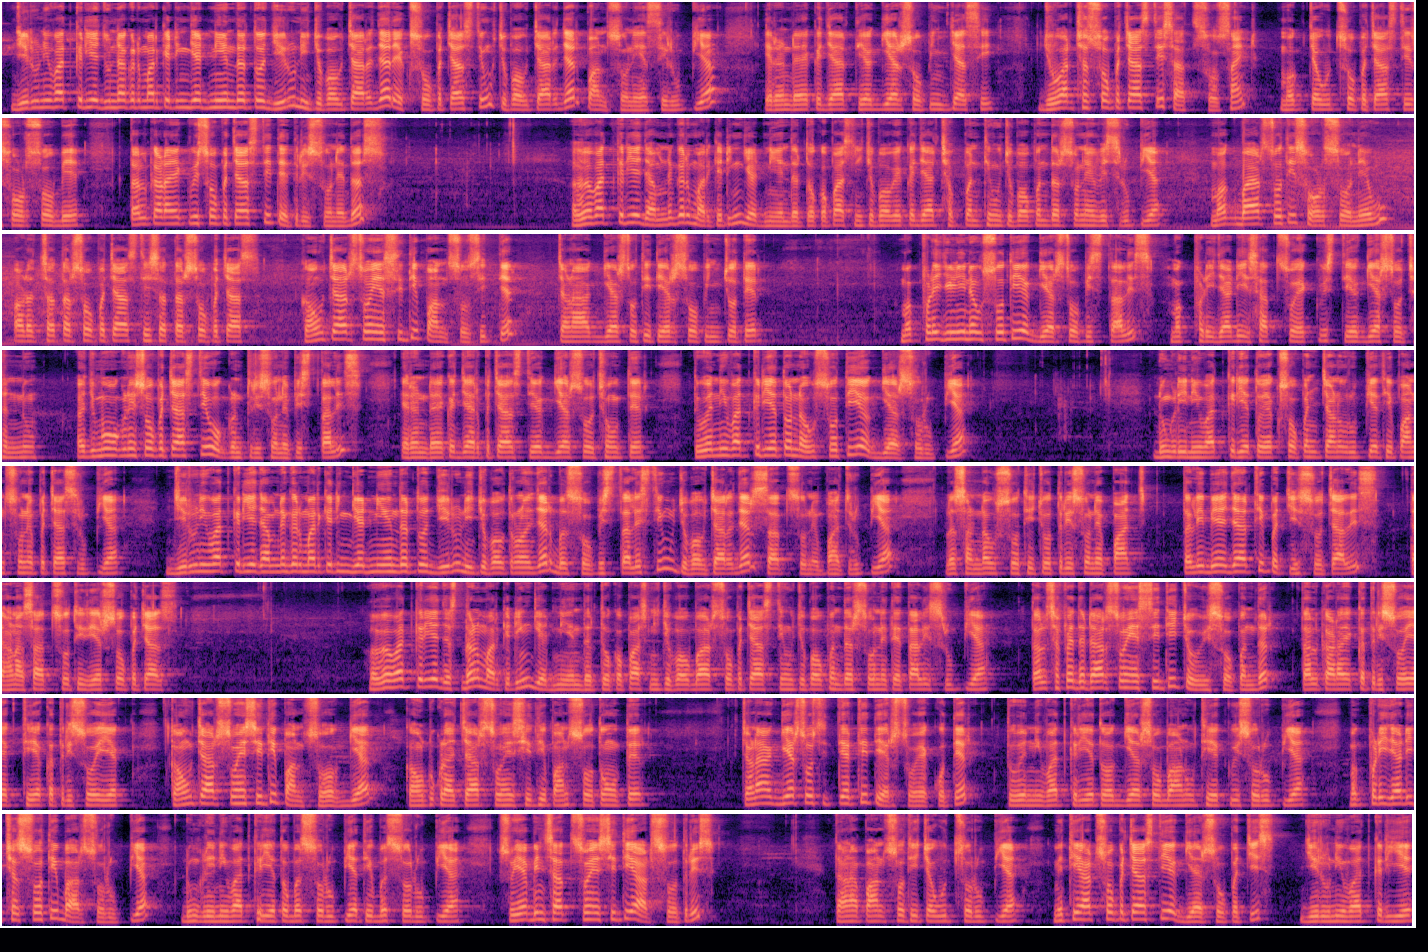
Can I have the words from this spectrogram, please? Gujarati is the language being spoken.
જીરુની વાત કરીએ, જૂનાગઢ માર્કેટિંગ યાર્ડની અંદર તો જીરું નીચો ચાર હજાર, એકસો પચાસથી ઊંચો ભાવ ચાર હજાર, પાંચસો ને એંસી રૂપિયા, એરંડા એક હજારથી અગિયારસો પંચ્યાસી, જુવાર છસો પચાસથી સાતસો સાઠ, મગ ચૌદસો પચાસથી સોળસો બે, તલકાળા એકવીસો પચાસથી તેત્રીસો ને દસ. હવે વાત કરીએ જામનગર માર્કેટિંગ યાર્ડની અંદર તો કપાસ નીચો એક હજાર, છપ્પનથી ઊંચો ભાવ પંદરસો ને વીસ રૂપિયા, મગ બારસોથી સોળસો નેવું અડદ સત્તરસો પચાસથી સત્તરસો પચાસ. ઘઉં ચારસો એંસીથી પાંચસો સિત્તેર. ચણા અગિયારસોથી તેરસો પંચોતેર. મગફળી ઝીણી નવસોથી અગિયારસો પિસ્તાલીસ. મગફળી જાડી સાતસો એકવીસથી અગિયારસો છન્નું. અજમો ઓગણીસો પચાસથી ઓગણત્રીસો ને પિસ્તાલીસ. એરંડા એક હજાર પચાસથી અગિયારસો છોતેર. તુવેરની વાત કરીએ તો નવસોથી અગિયારસો રૂપિયા. ડુંગળીની વાત કરીએ તો એકસો પંચાણું રૂપિયાથી પાંચસો પચાસ રૂપિયા. જીરુની વાત કરીએ જામનગર માર્કેટિંગ યાર્ડની અંદર, તો જીરું નીચો ભાવ ત્રણ હજાર બસો પિસ્તાલીસથી ઊંચો ભાવ ચાર હજાર સાતસો ને પાંચ રૂપિયા. લસણ નવસોથી ચોત્રીસો ને પાંચ, તલી બે હજારથી પચીસો ચાલીસ, ધાણા સાતસોથી તેરસો પચાસ. હવે વાત કરીએ જસદણ માર્કેટિંગ યાર્ડની અંદર, તો કપાસ નીચો ભાવ બારસો પચાસથી ઊંચો ભાવ પંદરસો ને તેતાલીસ રૂપિયા. તલ સફેદ અઢારસો એંસીથી ચોવીસો પંદર, તલ કાળા એકત્રીસો એકથી એકત્રીસો એક. ઘઉં ચારસો એંસીથી પાંચસો અગિયાર? ઘઉં ટુકડા ચારસો એંસીથી પાંચસો તોતેર? ચણા અગિયારસો સિત્તેરથી તેરસો એકોતેર? તુવેરની વાત કરીએ તો અગિયારસો બાણુંથી એકવીસો રૂપિયા. મગફળી જાડી છસોથી બારસો રૂપિયા. ડુંગળીની વાત કરીએ તો બસો રૂપિયાથી બસો રૂપિયા. સોયાબીન સાતસો એંસીથી આઠસો ત્રીસ. ધાણા પાંચસોથી ચૌદસો રૂપિયા. મેથી આઠસો પચાસથી અગિયારસો પચીસ. જીરુની વાત કરીએ,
